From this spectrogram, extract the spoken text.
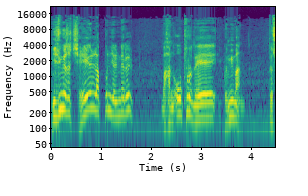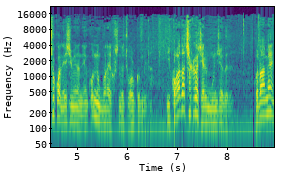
이 중에서 제일 나쁜 열매를 뭐한 5%내 범위만 더 섞어내시면 꽃농분화에 훨씬 더 좋을 겁니다. 이 과다 착화가 제일 문제거든. 그 다음에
